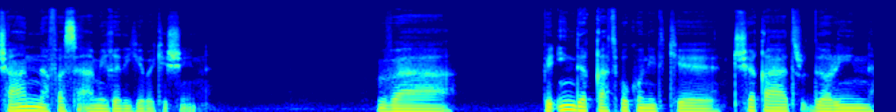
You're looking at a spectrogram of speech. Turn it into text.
چند نفس عمیق دیگه بکشین. و به این دقت بکنید که چقدر دارین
